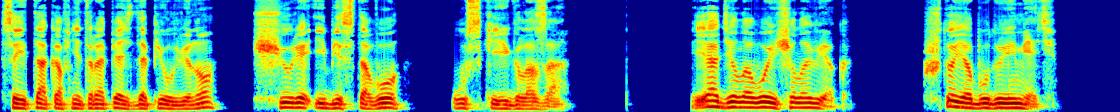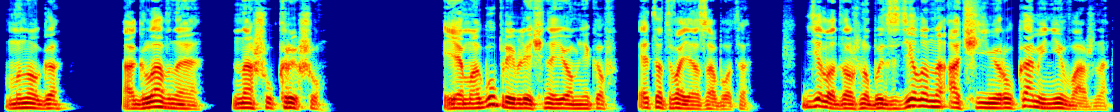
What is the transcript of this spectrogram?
Сайтаков, не торопясь, допил вино, щуря и без того узкие глаза. Я деловой человек. Что я буду иметь? Много. А главное — нашу крышу. Я могу привлечь наемников? Это твоя забота. Дело должно быть сделано, а чьими руками — неважно.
